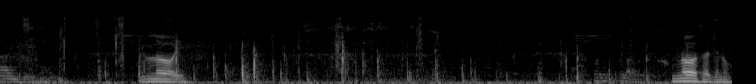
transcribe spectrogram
ਹਾਂਜੀ। ਲਓ ਜੀ। ਲਓ ਸਜਣੋ।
